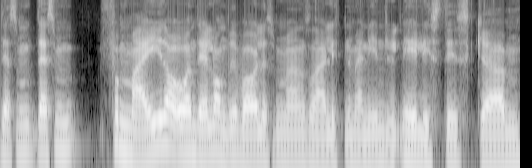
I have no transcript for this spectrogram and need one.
det som, det som for meg da, og en del andre var liksom en sånn litt mer nihilistisk um,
